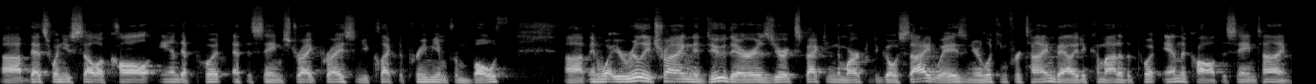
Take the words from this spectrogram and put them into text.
Uh, that's when you sell a call and a put at the same strike price, and you collect the premium from both. Uh, and what you're really trying to do there is you're expecting the market to go sideways and you're looking for time value to come out of the put and the call at the same time.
